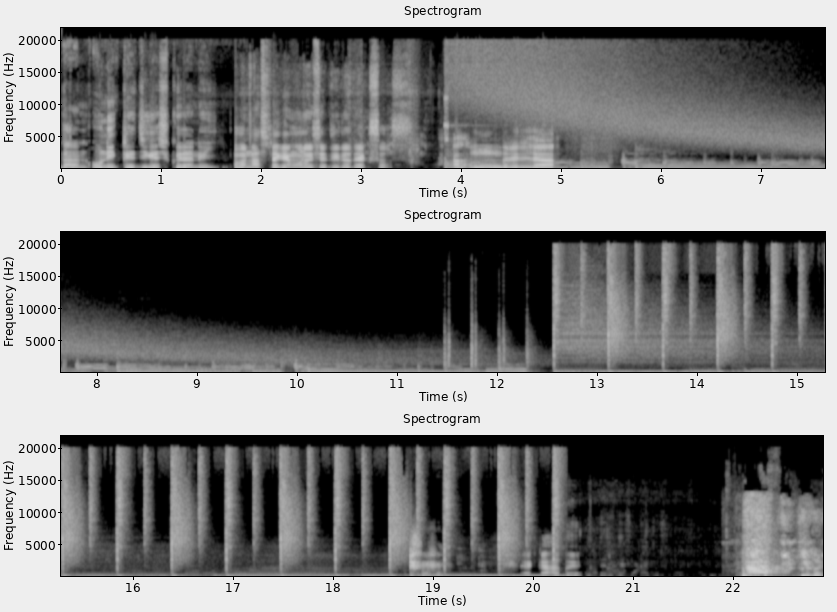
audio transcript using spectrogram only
দাঁড়ান অনেকটা জিজ্ঞেস করে নেই। নাচটা কেমন হয়েছে? তুই তো দেখছস। আলহামদুলিল্লাহ। এবার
